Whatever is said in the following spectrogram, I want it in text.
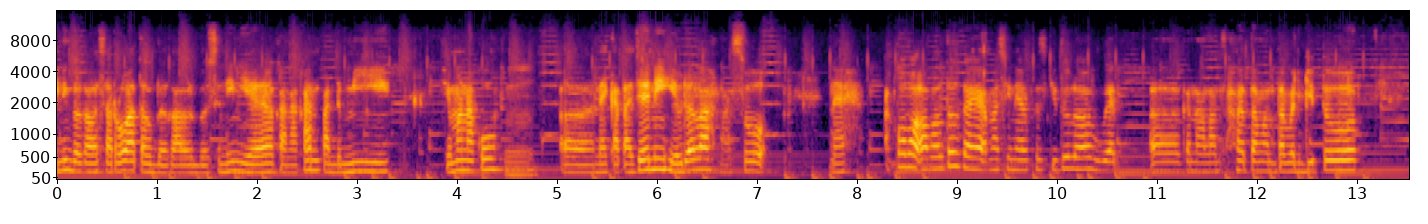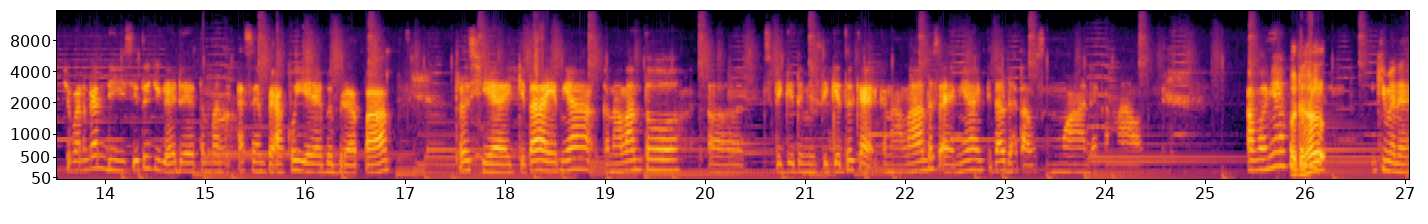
ini bakal seru atau bakal bosenin ya, karena kan pandemi. Cuman aku Hmm. eh, nekat aja nih, ya udahlah masuk. Nah, aku awal-awal tuh kayak masih nervous gitu loh buat eh, kenalan sama teman-teman gitu. Cuman kan di situ juga ada teman SMP aku ya beberapa. Terus ya kita akhirnya kenalan tuh eh, sedikit demi sedikit tuh kayak kenalan. Terus akhirnya kita udah tahu semua, udah kenal. Awalnya aku tuh Padahal- gimana?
